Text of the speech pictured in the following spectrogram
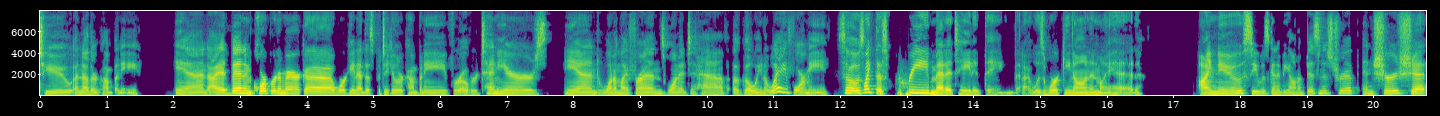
to another company. And I had been in corporate America working at this particular company for over 10 years and one of my friends wanted to have a going away for me. So it was like this premeditated thing that I was working on in my head. I knew C was going to be on a business trip, and sure as shit,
